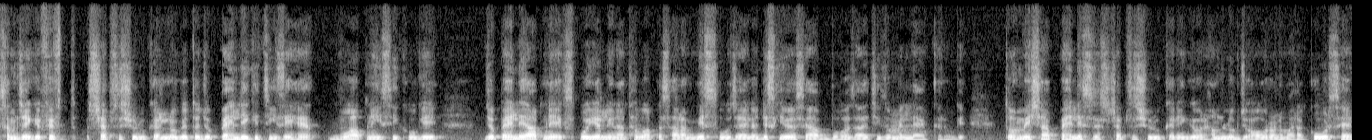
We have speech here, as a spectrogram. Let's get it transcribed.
समझें कि फिफ्थ स्टेप से शुरू कर लोगे तो जो पहले की चीज़ें हैं, वो आप नहीं सीखोगे। जो पहले आपने एक्सपोजर लेना था, वो आपका सारा मिस हो जाएगा, जिसकी वजह से आप बहुत ज़्यादा चीज़ों में लैग करोगे। तो हमेशा पहले स्टेप से शुरू करेंगे और हम लोग जो ओवरऑल हमारा कोर्स है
